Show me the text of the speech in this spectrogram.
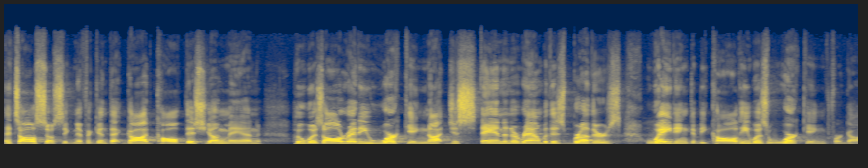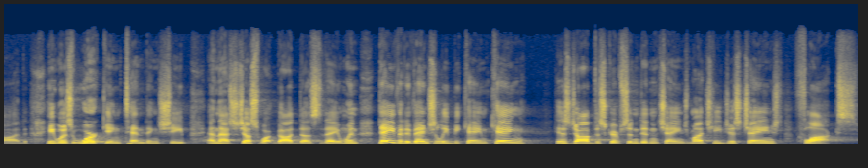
It's also significant that God called this young man who was already working, not just standing around with his brothers waiting to be called. He was working for God. He was working tending sheep, and that's just what God does today. And when David eventually became king, his job description didn't change much. He just changed flocks.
